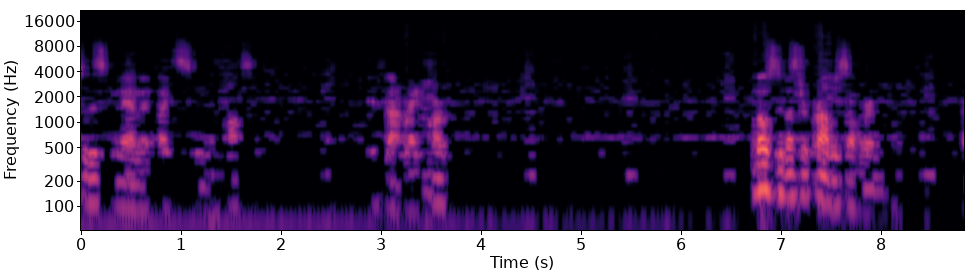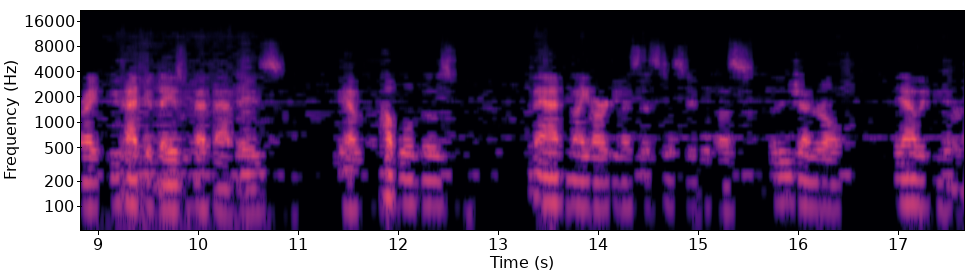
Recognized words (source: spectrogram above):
So this commandment might seem impossible, if not right harmful. Most of us are probably somewhere right? We've had good days, we've had bad days. We have a couple of those bad night arguments that still stick with us, but in general, yeah, we can get around.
